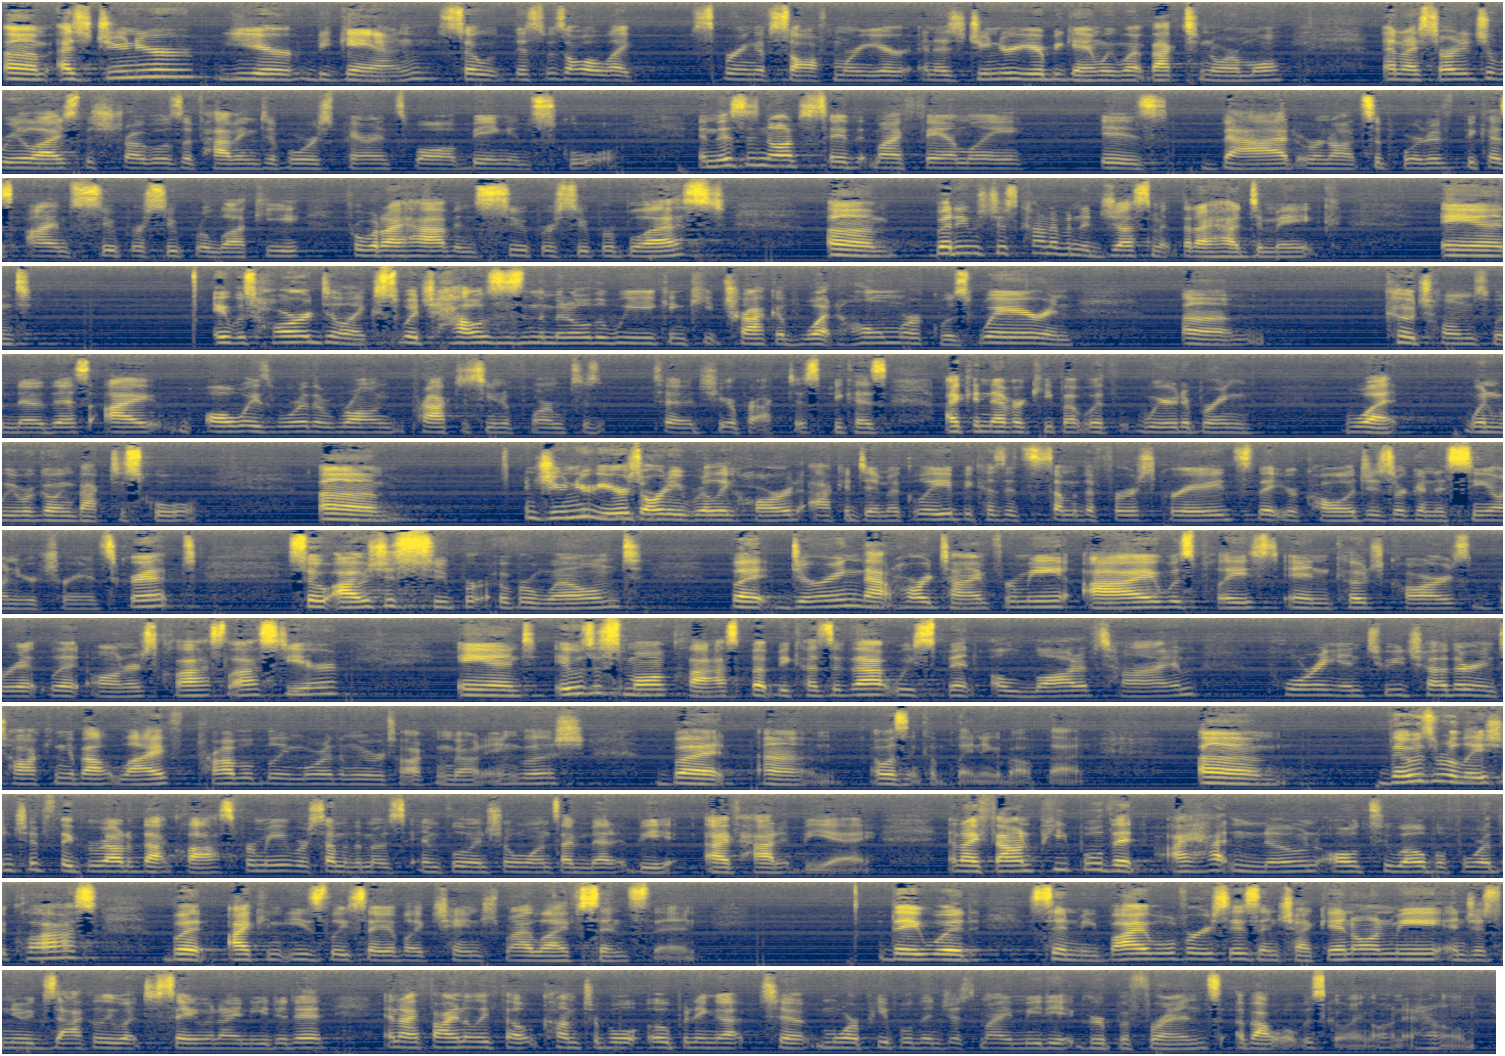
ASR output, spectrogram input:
Um, as junior year began, so this was all like spring of sophomore year, and as junior year began, we went back to normal, and I started to realize the struggles of having divorced parents while being in school. And this is not to say that my family is bad or not supportive, because I'm super, super lucky for what I have and super, super blessed. Um, but it was just kind of an adjustment that I had to make. And it was hard to like switch houses in the middle of the week and keep track of what homework was where. And um, Coach Holmes would know this. I always wore the wrong practice uniform to, to cheer practice because I could never keep up with where to bring what when we were going back to school. Um, junior year is already really hard academically because it's some of the first grades that your colleges are going to see on your transcript. So I was just super overwhelmed. But during that hard time for me, I was placed in Coach Carr's Brit Lit honors class last year. And it was a small class, but because of that, we spent a lot of time pouring into each other and talking about life, probably more than we were talking about English. But um, I wasn't complaining about that. Um, those relationships that grew out of that class for me were some of the most influential ones I've met at B- I've had at BA. And I found people that I hadn't known all too well before the class, but I can easily say have like changed my life since then. They would send me Bible verses and check in on me and just knew exactly what to say when I needed it. And I finally felt comfortable opening up to more people than just my immediate group of friends about what was going on at home.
